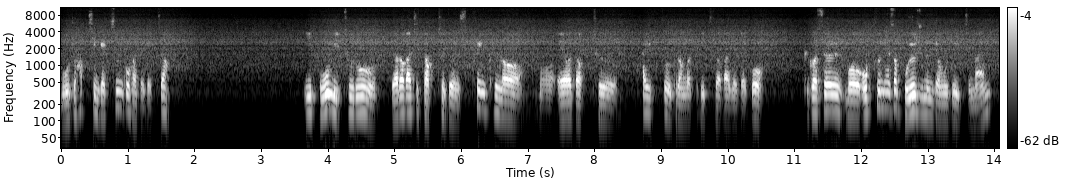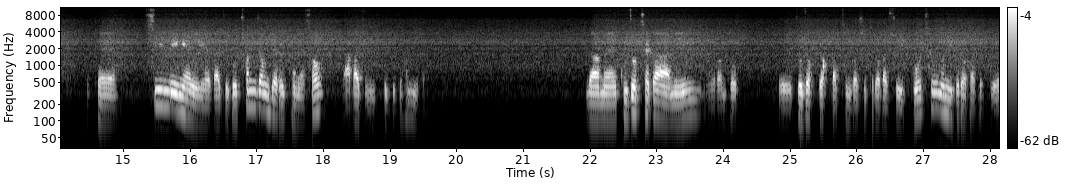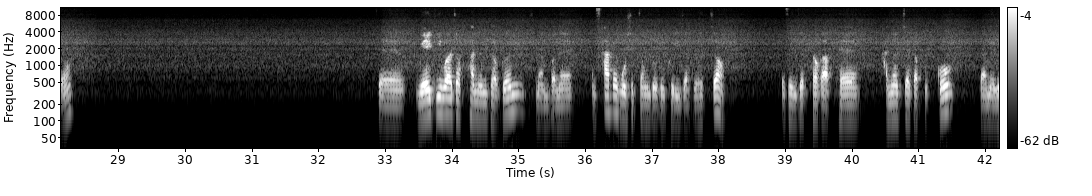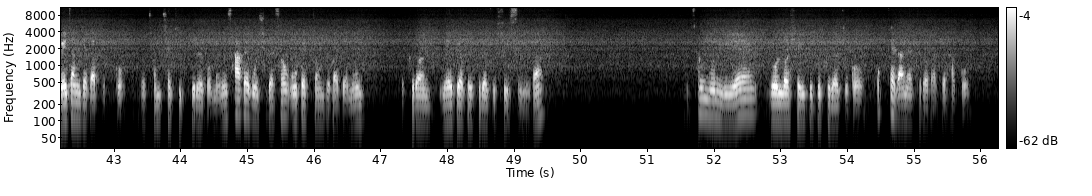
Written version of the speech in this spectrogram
모두 합친 게 층고가 되겠죠. 이 보호 밑으로 여러 가지 덕트들, 스프링클러, 뭐 에어덕트, 파이프 그런 것들이 들어가게 되고 그것을 뭐 오픈해서 보여주는 경우도 있지만 이렇게 시링에 의해 가지고 천정제를 통해서 나가주기도 합니다. 그 다음에 구조체가 아닌 이런 또 그 조적벽 같은 것이 들어갈 수 있고 창문이 들어가겠고요. 이제 외기와 접하는 벽은 지난번에 한 450 정도로 그리자고 했죠. 그래서 이제 벽 앞에 간열재가 붙고 그 다음에 외장재가 붙고 전체 깊이를 보면 450에서 500 정도가 되는 그런 외벽을 그려줄 수 있습니다. 창문 위에 롤러 쉐이드도 그려주고 포켓 안에 들어가게 하고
